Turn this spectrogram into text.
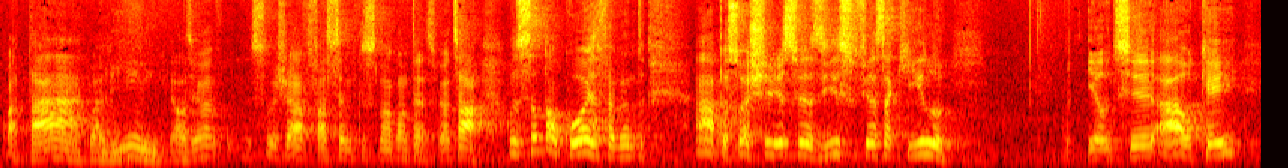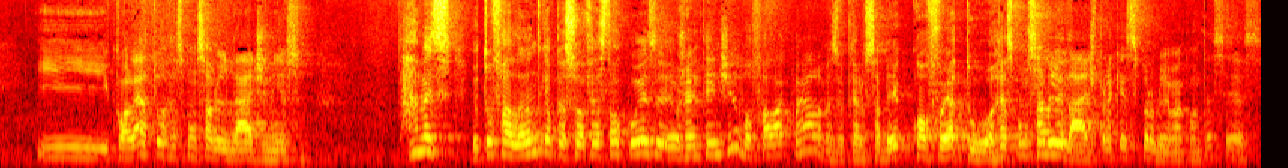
com a Tá, com a Aline, elas dizem, isso já faz tempo que isso não acontece. Mas, ah, aconteceu tal coisa, Fabiano, ah, a pessoa X fez isso, fez aquilo. Eu disse, ah, ok, e qual é a tua responsabilidade nisso? Ah, mas eu estou falando que a pessoa fez tal coisa, eu já entendi, eu vou falar com ela, mas eu quero saber qual foi a tua responsabilidade para que esse problema acontecesse.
